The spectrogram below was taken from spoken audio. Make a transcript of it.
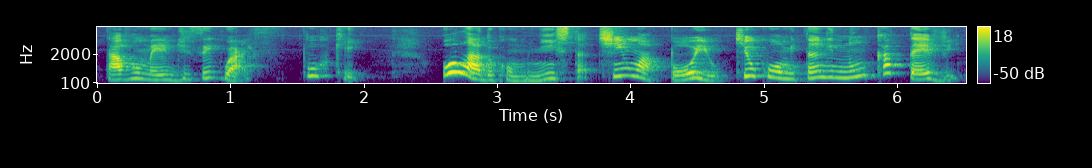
estavam meio desiguais. Por quê? O lado comunista tinha um apoio que o Kuomintang nunca teve.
